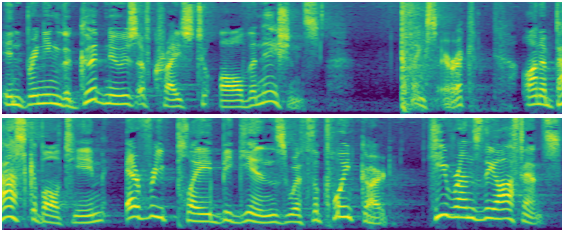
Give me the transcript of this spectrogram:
in bringing the good news of Christ to all the nations. Thanks, Eric. On a basketball team, every play begins with the point guard. He runs the offense.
